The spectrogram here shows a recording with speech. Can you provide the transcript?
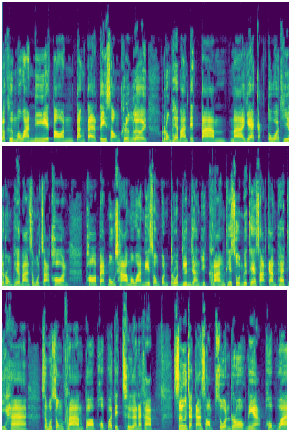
ก็คือเมื่อวานนี้ตอนตั้งแต่ตีสองครึ่งเลย โรงพยาบาลติดตามมาแยกกักตัวที่โรงพยาบาลสมุทรสาคร พอ8โมงเช้าเมื่อวานนี้ส่งผลตรวจยืนยันอีกครั้งที่ศูนย์วิทยาศาสตร์การแพทย์ที่ 5 สมุทรสงครามก็พบว่าติดเชื้อนะครับ ซึ่งจากการสอบสวนโรคเนี่ยพบว่า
